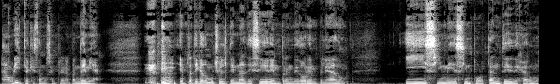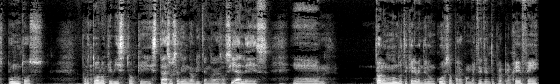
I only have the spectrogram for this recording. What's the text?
ahorita que estamos en plena pandemia. He platicado mucho el tema de ser emprendedor empleado y sí me es importante dejar unos puntos por todo lo que he visto que está sucediendo ahorita en redes sociales. Em, todo el mundo te quiere vender un curso para convertirte en tu propio jefe.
